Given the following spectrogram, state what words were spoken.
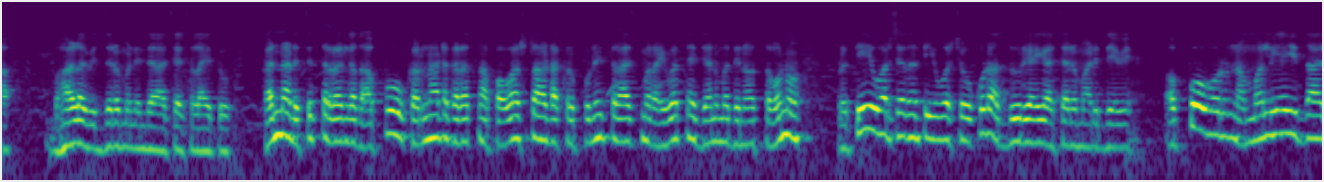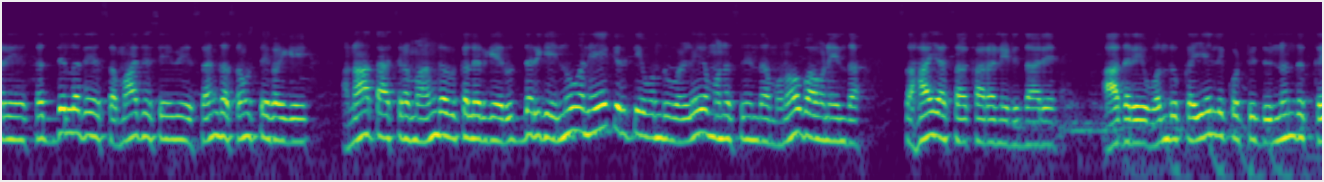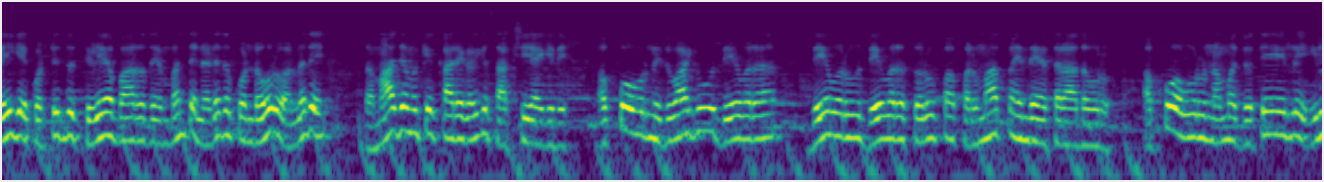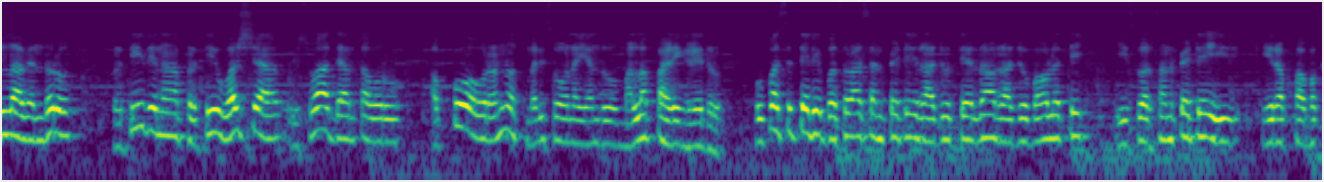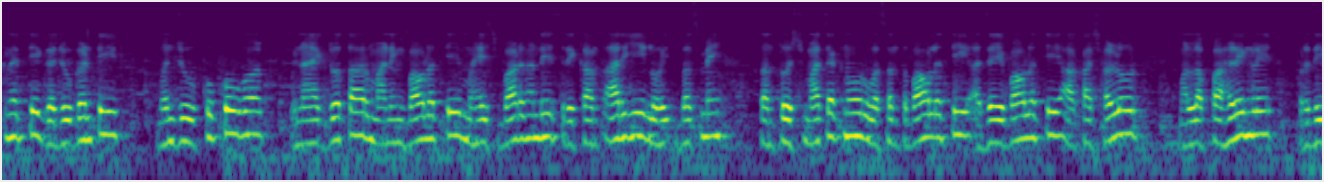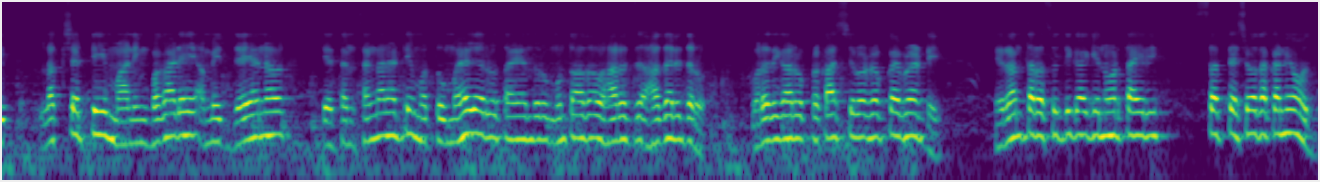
ಬಹಳ ವಿಜೃಂಭಣೆಯಿಂದ ಆಚರಿಸಲಾಯಿತು. ಕನ್ನಡ ಚಿತ್ರರಂಗದ Appu, Karnataka Ratna power star doctor Puneeth Rajkumar ಐವತ್ತನೇ ಜನ್ಮ ದಿನೋತ್ಸವವನ್ನು ಪ್ರತಿ ವರ್ಷದಂತೆ ಈ ವರ್ಷವೂ ಕೂಡ ಅದ್ದೂರಿಯಾಗಿ ಆಚರಣೆ ಮಾಡಿದ್ದೇವೆ. ಅಪ್ಪು ಅವರು ನಮ್ಮಲ್ಲಿಯೇ ಇದ್ದಾರೆ. ಸದ್ದಿಲ್ಲದೆ ಸಮಾಜ ಸೇವೆ, ಸಂಘ ಸಂಸ್ಥೆಗಳಿಗೆ, ಅನಾಥಾಶ್ರಮ ಅಂಗವಿಕಲರಿಗೆ, ವೃದ್ಧರಿಗೆ ಇನ್ನೂ ಅನೇಕ ರೀತಿಯ ಒಂದು ಒಳ್ಳೆಯ ಮನಸ್ಸಿನಿಂದ, ಮನೋಭಾವನೆಯಿಂದ ಸಹಾಯ ಸಹಕಾರ ನೀಡಿದ್ದಾರೆ. ಆದರೆ ಒಂದು ಕೈಯಲ್ಲಿ ಕೊಟ್ಟಿದ್ದು ಇನ್ನೊಂದು ಕೈಗೆ ಕೊಟ್ಟಿದ್ದು ತಿಳಿಯಬಾರದು ಎಂಬಂತೆ ನಡೆದುಕೊಂಡವರು ಅಲ್ಲದೆ ಸಮಾಜಮುಖಿ ಕಾರ್ಯಗಳಿಗೆ ಸಾಕ್ಷಿಯಾಗಿದೆ. ಅಪ್ಪು ಅವರು ನಿಜವಾಗಿಯೂ ದೇವರ, ದೇವರು ದೇವರ ಸ್ವರೂಪ ಪರಮಾತ್ಮ ಎಂದೇ ಹೆಸರಾದವರು. ಅಪ್ಪು ಅವರು ನಮ್ಮ ಜೊತೆಯಲ್ಲಿ ಇಲ್ಲವೆಂದರೂ ಪ್ರತಿದಿನ, ಪ್ರತಿ ವರ್ಷ ವಿಶ್ವಾದ್ಯಂತ ಅವರು ಅಪ್ಪು ಅವರನ್ನು ಸ್ಮರಿಸೋಣ ಎಂದು ಮಲ್ಲಪ್ಪ ಹಳ್ಳಿ ಹೇಳಿದರು. ಉಪಸ್ಥಿತಿಯಲ್ಲಿ ಬಸವರಾಜ್ ಸನ್ಪೇಟೆ, ರಾಜು ತೇರ್ದಾಳ್, ರಾಜು ಬಾವಲತ್ತಿ, ಈಶ್ವರ್ ಸನ್ಪೇಟೆ ಈರಪ್ಪ ಬಕ್ನೆತ್ತಿ, ಗಜು ಗಂಟಿ, ಮಂಜು ಕುಕ್ಕುಗೋಳ್, ವಿನಾಯಕ್ ಜೋತಾರ್ ಮಾನಿಂಗ್ ಬಾವಲತ್ತಿ, ಮಹೇಶ್ ಬಾಡ್ಗಂಡಿ, ಶ್ರೀಕಾಂತ್ ಆರ್ಗಿ, ಲೋಹಿತ್ ಬಸ್ಮೆ ಸಂತೋಷ್ ಮಾಚಕ್ನೂರ್, ವಸಂತ್ ಬಾವಲತ್ತಿ, ಅಜಯ್ ಬಾವಲತ್ತಿ, ಆಕಾಶ್ ಹಳ್ಳೂರ್, ಮಲ್ಲಪ್ಪ ಹಳಿಂಗ್ಳಿ, ಪ್ರದೀಪ್ ಲಕ್ಷಟ್ಟಿ ಮಾನಿಂಗ್ ಬಗಾಡೆ, ಅಮಿತ್ ಜಯನವರ್ ಚೇತನ್ ಸಂಗನಟ್ಟಿ ಮತ್ತು ಮಹಿಳೆಯರು ತಾಯಂದರು ಮುಂತಾದವರು ಹಾಜರಿದ್ದರು. ವರದಿಗಾರರು ಪ್ರಕಾಶ್ ಶಿರೋಡ್ ಕೈಬ್ರಂಟಿ ನಿರಂತರ ಸುದ್ದಿಗಾಗಿ ನೋಡ್ತಾ ಇರಿ ಸತ್ಯ ಶೋಧಕ ನ್ಯೂಸ್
